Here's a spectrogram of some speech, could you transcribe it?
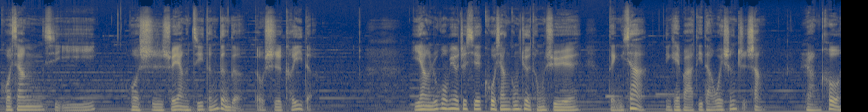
扩香洗衣或是水养机等等的，都是可以的。一样，如果没有这些扩香工具的同学，等一下你可以把它滴到卫生纸上，然后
